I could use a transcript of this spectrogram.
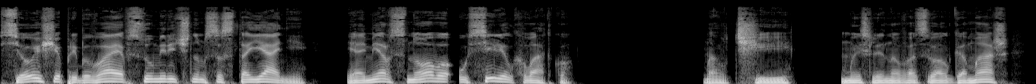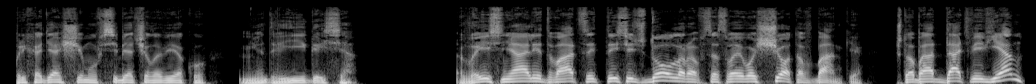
все еще пребывая в сумеречном состоянии, и Амер снова усилил хватку. «Молчи», — мысленно воззвал Гамаш приходящему в себя человеку, — «не двигайся». Вы сняли двадцать тысяч долларов со своего счета в банке, чтобы отдать Вивьен?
